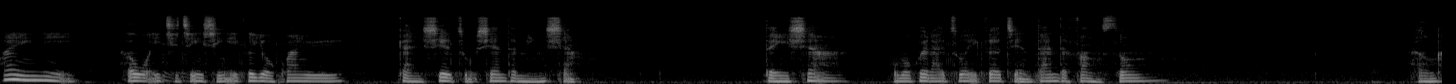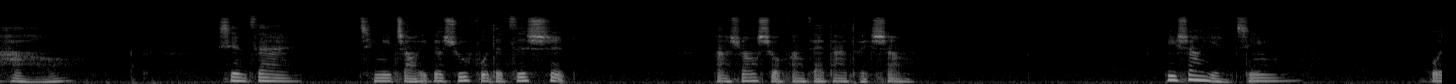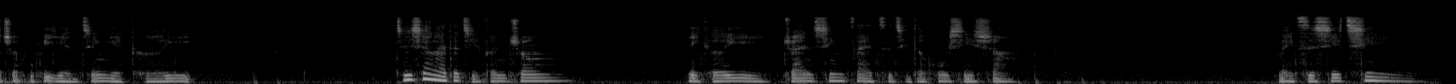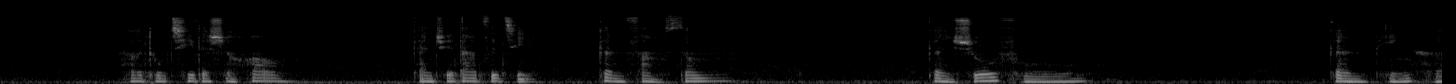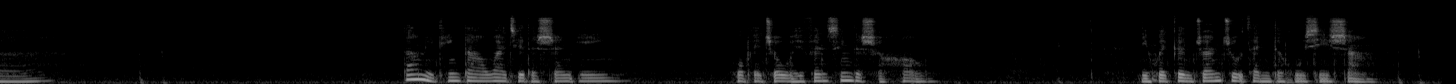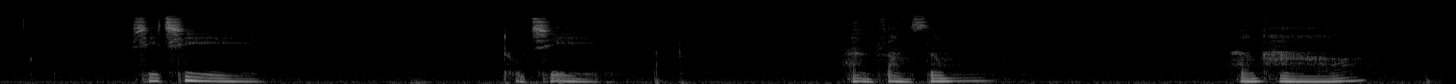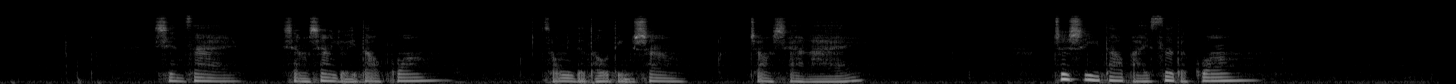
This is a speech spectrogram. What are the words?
欢迎你和我一起进行一个有关于感谢祖先的冥想。等一下，我们会来做一个简单的放松。很好，现在，请你找一个舒服的姿势，把双手放在大腿上，闭上眼睛。或者不闭眼睛也可以。接下来的几分钟，你可以专心在自己的呼吸上。每次吸气和吐气的时候，感觉到自己更放松、更舒服、更平和。当你听到外界的声音或被周围分心的时候，你会更专注在你的呼吸上。吸气，吐气，很放松，很好。现在想象有一道光。从你的头顶上照下来，这是一道白色的光，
